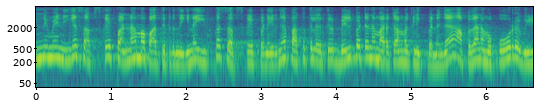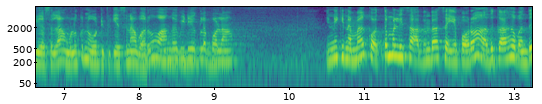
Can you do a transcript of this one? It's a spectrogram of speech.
இன்னுமே நீங்கள் சப்ஸ்கிரைப் பண்ணாமல் பார்த்துட்டு இருந்தீங்கன்னா இப்போ சப்ஸ்கிரைப் பண்ணிடுங்க பக்கத்தில் இருக்கிற பெல் பட்டனை மறக்காமல் கிளிக் பண்ணுங்கள் அப்போ தான் நம்ம போடுற வீடியோஸ் எல்லாம் உங்களுக்கு நோட்டிஃபிகேஷனாக வரும். வாங்க வீடியோக்குள்ளே போகலாம். இன்றைக்கி நம்ம கொத்தமல்லி சாதம் தான் செய்ய போகிறோம் அதுக்காக வந்து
